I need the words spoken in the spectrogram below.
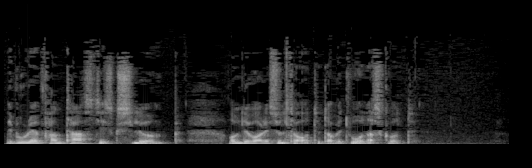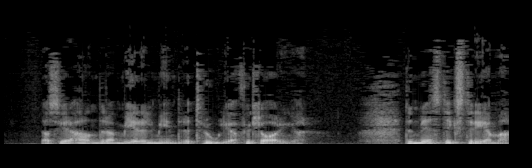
Det vore en fantastisk slump om det var resultatet av ett vådaskott. Jag ser andra mer eller mindre troliga förklaringar. Den mest extrema,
